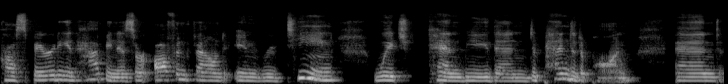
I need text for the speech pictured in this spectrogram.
prosperity and happiness are often found in routine, which can be then depended upon. And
